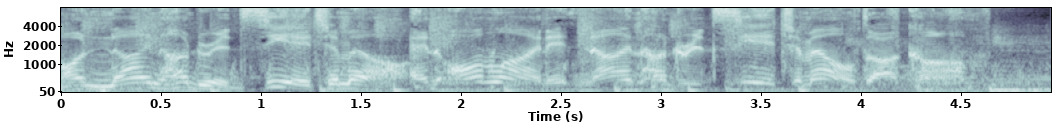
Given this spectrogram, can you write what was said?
on 900 CHML and online at 900CHML.com.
